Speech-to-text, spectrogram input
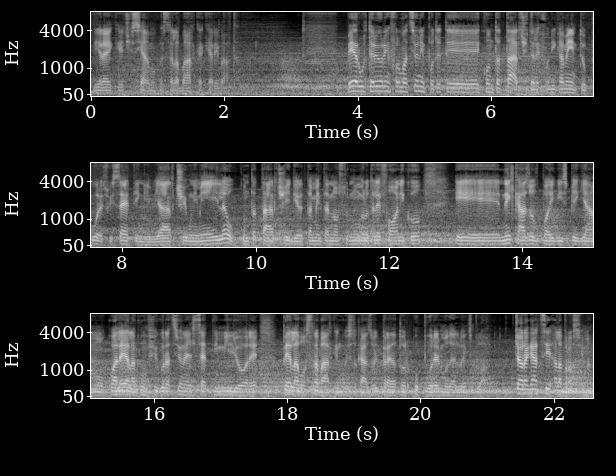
direi che ci siamo questa è la barca che è arrivata per ulteriori informazioni potete contattarci telefonicamente oppure sui setting inviarci un'email o contattarci direttamente al nostro numero telefonico e nel caso poi vi spieghiamo qual è la configurazione e il setting migliore per la vostra barca, in questo caso il Predator oppure il modello Explorer. Ciao ragazzi, alla prossima!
